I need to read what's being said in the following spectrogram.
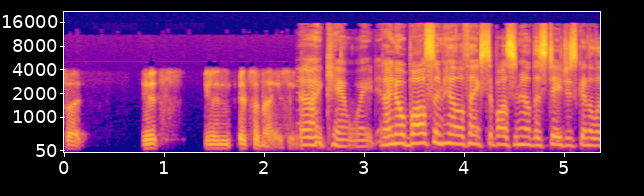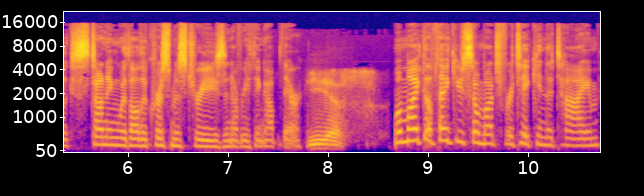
but it's and it's amazing. I can't wait. And I know Balsam Hill, thanks to Balsam Hill, the stage is going to look stunning with all the Christmas trees and everything up there. Yes. Well, Michael, thank you so much for taking the time.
